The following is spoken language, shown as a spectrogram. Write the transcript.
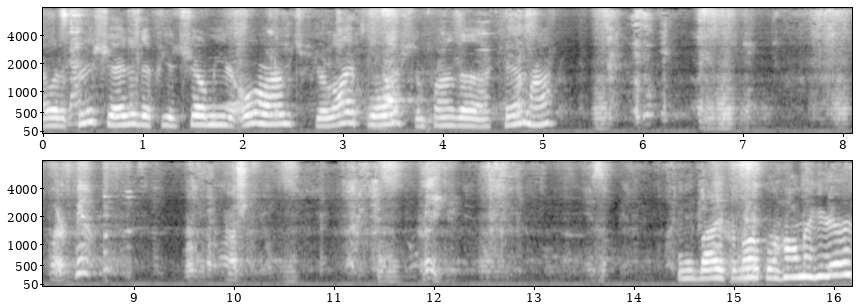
I would appreciate it if you'd show me your orbs, your life force in front of the camera. Anybody from Oklahoma here?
